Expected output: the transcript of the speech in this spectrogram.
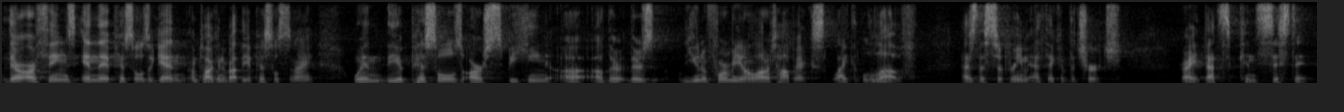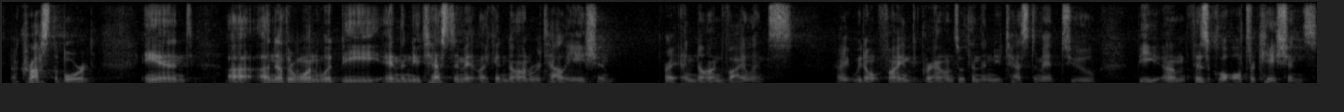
there are things in the epistles, again, I'm talking about the epistles tonight, when the epistles are speaking, uh, there, there's uniformity on a lot of topics, like love as the supreme ethic of the church, right? That's consistent across the board. And uh, another one would be in the New Testament, like a non retaliation, right? A non violence, right? We don't find grounds within the New Testament to be um, physical altercations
